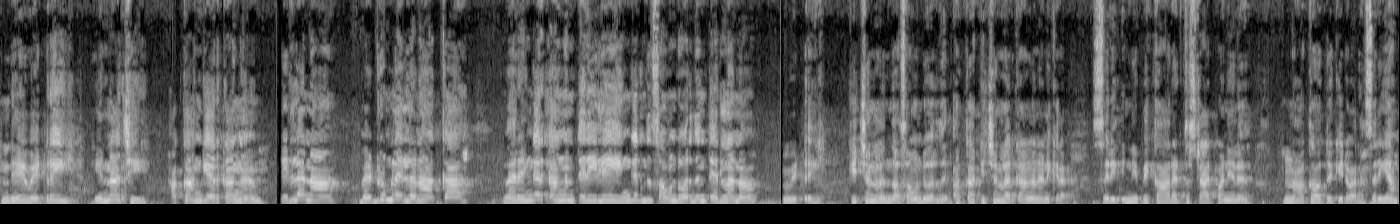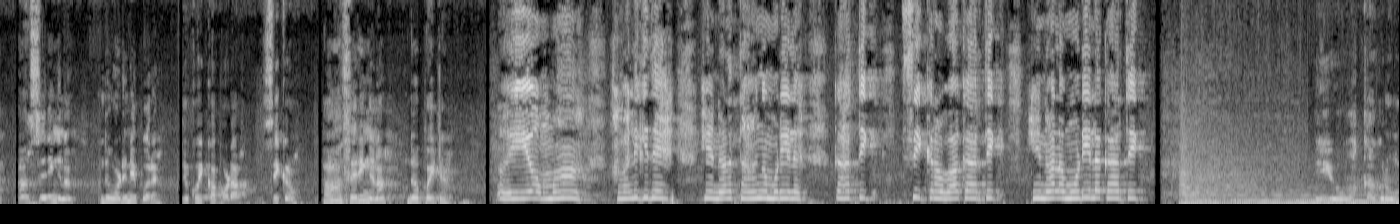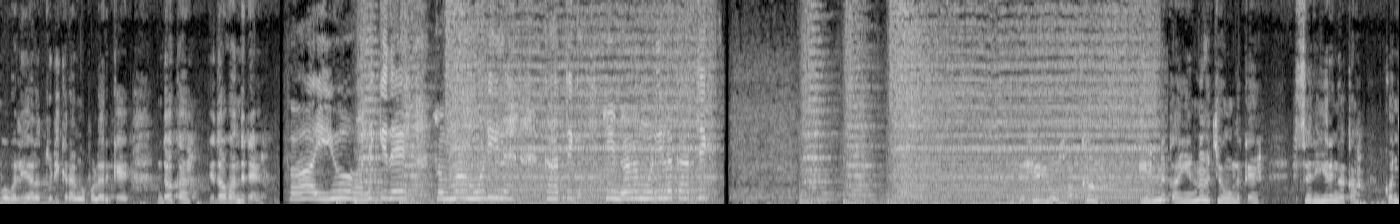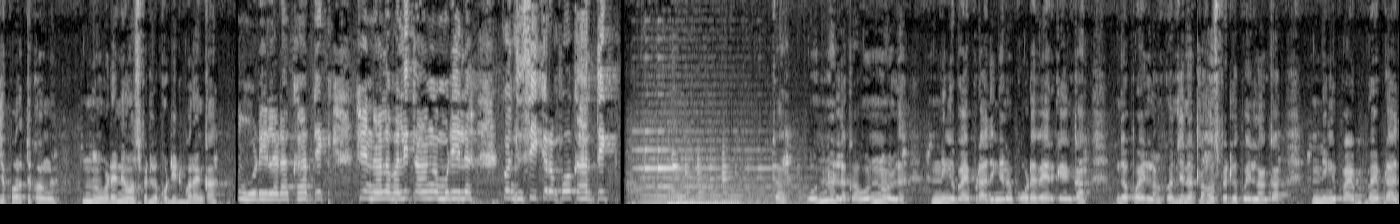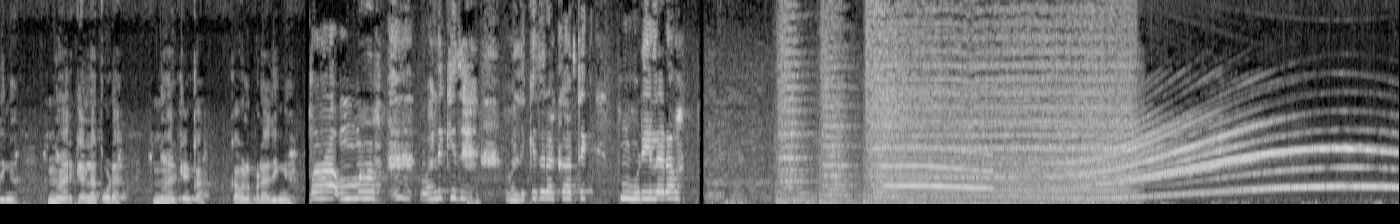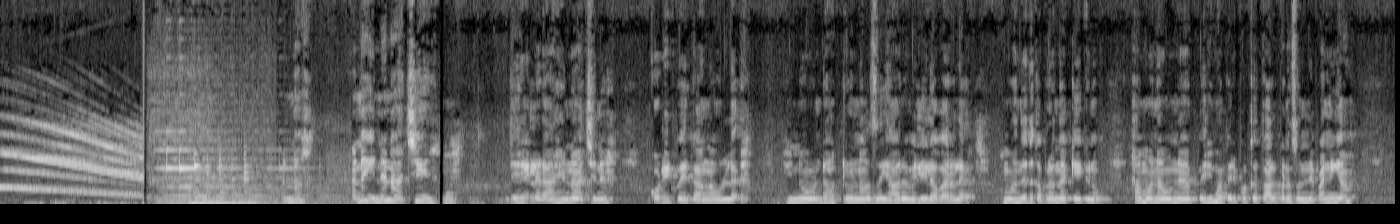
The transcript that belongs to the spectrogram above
டேய் வெற்றி என்னாச்சு? அக்கா அங்கே இருக்காங்க. இல்லைண்ணா பெட்ரூம்ல இல்லைண்ணா அக்கா. வேற எங்க இருக்காங்கன்னு தெரியலையே எங்க இருந்து சவுண்ட் வருதுன்னு தெரியலண்ணா. வெற்றி கிச்சன்ல இருந்தா சவுண்ட் வருது. அக்கா கிச்சன்ல இருக்காங்கன்னு நினைக்கிறேன். சரி நீ போய் கார் எடுத்து ஸ்டார்ட் பண்ணிடு நான் அக்காவை தூக்கிட்டு வரேன். சரியா? ஆ சரிங்கண்ணா. இந்த உடனே போறேன். இது குயிக்கா போடா. சீக்கிரம். ஆ சரிங்கண்ணா. இதோ போயிட்டேன். ஐயோ அம்மா வலிக்குதே. என்னால தாங்க முடியல. கார்த்திக் சீக்கிரம் வா கார்த்திக். என்னால முடியல கார்த்திக். அக்காவுக்கு ரொம்ப வலியால துடிக்கிறாங்க போல இருக்கு. இதோக்கா இதோ வந்துட்டேன். ஐயோ வலிக்குதே. அம்மா முடியல. கார்த்திக் என்னால முடியல கார்த்திக். ஐயோ அக்கா என்னக்கா என்னாச்சு உங்களுக்கு? சரி இருங்கக்கா கொஞ்சம் பொறுத்துக்கோங்க. நான் உடனே ஹாஸ்பிட்டல் கூட்டிட்டு போறேன்க்கா. முடியலடா கார்த்திக். என்னால வலி தாங்க முடியல. கொஞ்சம் சீக்கிரம் போ கார்த்திக். அக்கா ஒன்றும் இல்லைக்கா ஒன்றும் இல்லை. நீங்கள் பயப்படாதீங்க நான் கூடவே இருக்கேன்க்கா இதோ போயிடலாம். கொஞ்ச நேரத்தில் ஹாஸ்பிட்டல் போயிடலாம்க்கா நீங்கள் பய பயப்படாதீங்க. நான் இருக்கேன்ல கூட நான் இருக்கேன்க்கா கவலைப்படாதீங்க. அம்மா. வலிக்குது வலிக்குதுடா கார்த்திக். முடியலடா. அண்ணா அண்ணா என்னண்ணா ஆச்சு? தெரியலடா என்ன ஆச்சுன்னு. கூட்டிகிட்டு போயிருக்காங்க உள்ள. இன்னும் டாக்டரும் நர்ஸும் யாரும் வெளியில் வரல. வந்ததுக்கு அப்புறம் தான் கேட்கணும். ஆமாம் நான் உன்னை பெரியமா பெரியப்பாக்கு கால் பண்ண சொன்னேன். பண்ணியா?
